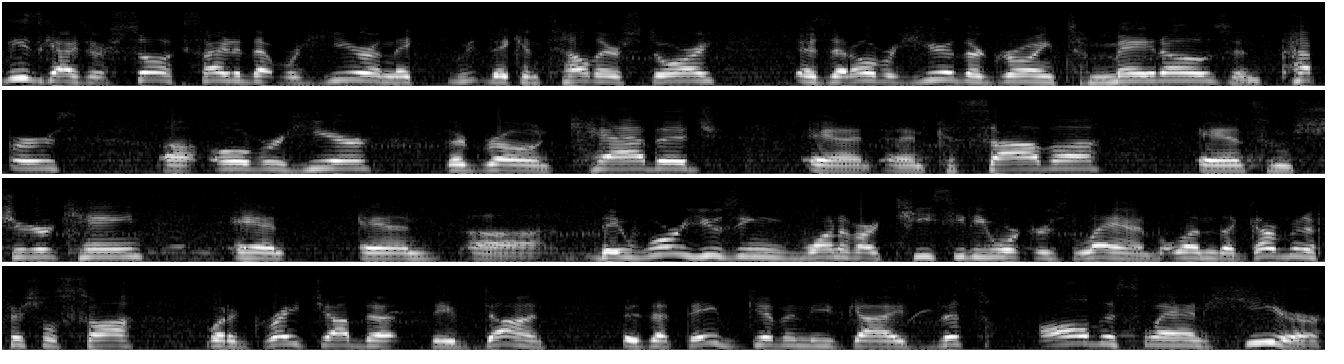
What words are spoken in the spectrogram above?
these guys are so excited that we're here and they, they can tell their story is that over here they're growing tomatoes and peppers. Uh, over here. They're growing cabbage and, and cassava and some sugar cane. And and uh, they were using one of our TCD workers land but when the government officials saw what a great job that they've done is that they've given these guys this all this land here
